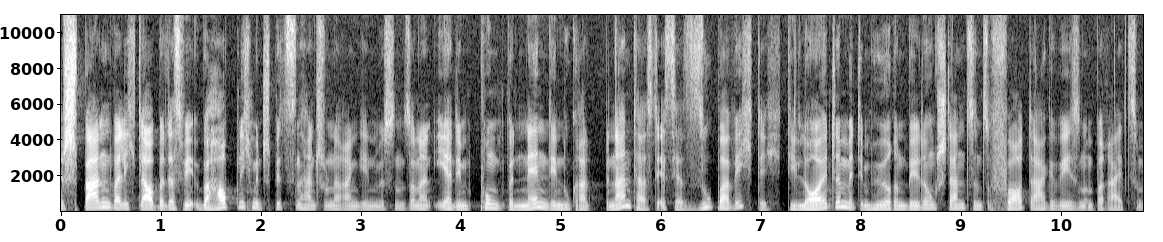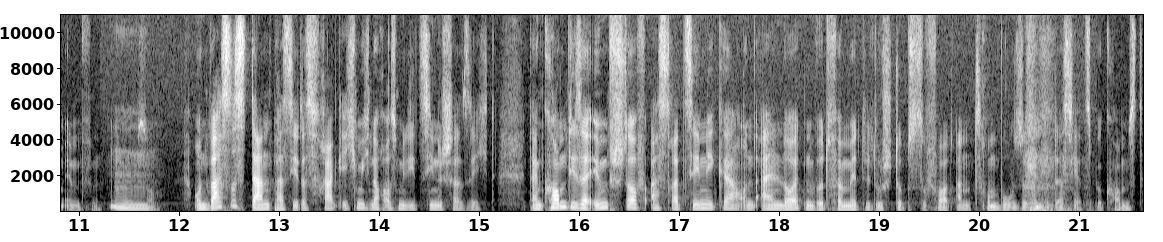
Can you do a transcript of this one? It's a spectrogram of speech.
spannend, weil ich glaube, dass wir überhaupt nicht mit Spitzenhandschuhen herangehen müssen, sondern eher den Punkt benennen, den du gerade benannt hast. Der ist ja super wichtig. Die Leute mit dem höheren Bildungsstand sind sofort da gewesen und bereit zum Impfen. Mhm. So. Und was ist dann passiert? Das frage ich mich noch aus medizinischer Sicht. Dann kommt dieser Impfstoff AstraZeneca und allen Leuten wird vermittelt, du stirbst sofort an Thrombose, wenn du das jetzt bekommst.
